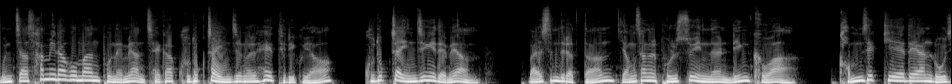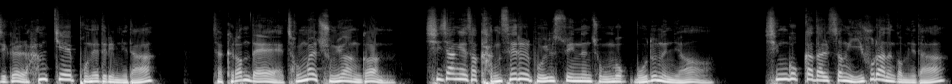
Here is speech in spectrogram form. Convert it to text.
문자 3이라고만 보내면 제가 구독자 인증을 해드리고요. 구독자 인증이 되면 말씀드렸던 영상을 볼 수 있는 링크와 검색기에 대한 로직을 함께 보내드립니다. 자, 그런데 정말 중요한 건 시장에서 강세를 보일 수 있는 종목 모두는요, 신고가 달성 이후라는 겁니다.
